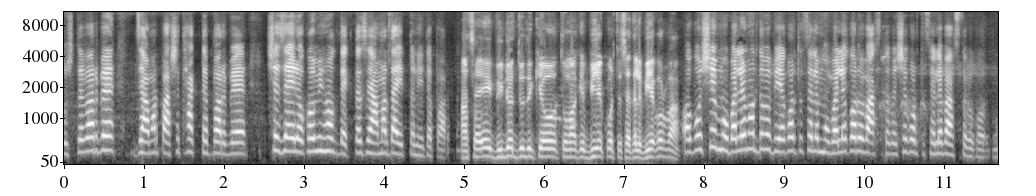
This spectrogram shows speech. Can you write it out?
বুঝতে পারবে যে আমার পাশে থাকতে পারবে। সে যে এরকমই হোক দেখতেছে আমার দায়িত্ব নিতে পারবে। আচ্ছা এই ভিডিও যদি কেউ তোমাকে বিয়ে করতে চায় তাহলে বিয়ে করবা? অবশ্যই মোবাইলের মাধ্যমে বিয়ে করতে চাইলে মোবাইলে করবে বাস্তবে সে করতে চাইলে বাস্তবে করবে।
